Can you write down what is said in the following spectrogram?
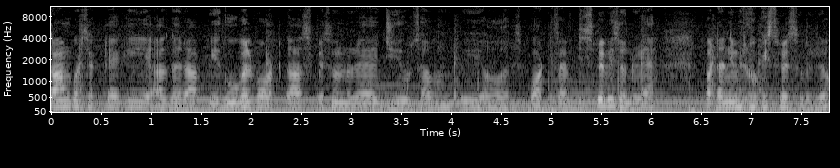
काम कर सकते हैं कि अगर आप ये गूगल पॉडकास्ट पे सुन रहे हैं जियो सेवन पे और स्पॉटीफाई जिस पे भी सुन रहे हैं, पता नहीं मेरे को किस पे सुन रहे हो,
